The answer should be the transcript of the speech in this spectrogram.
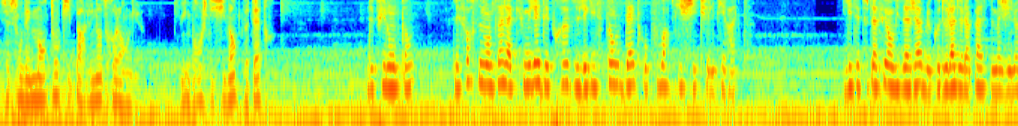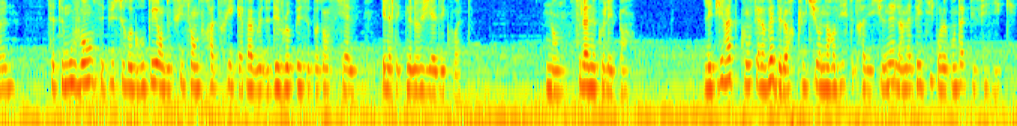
Ce sont des manteaux qui parlent une autre langue. Une branche dissidente peut-être Depuis longtemps, les forces mentales accumulaient des preuves de l'existence d'êtres au pouvoir psychique chez les pirates. Il était tout à fait envisageable qu'au-delà de la passe de Magellan, cette mouvance ait pu se regrouper en de puissantes fratries capables de développer ce potentiel et la technologie adéquate. Non, cela ne collait pas. Les pirates conservaient de leur culture nordiste traditionnelle un appétit pour le contact physique.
